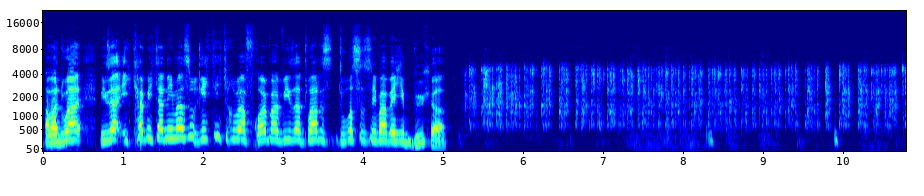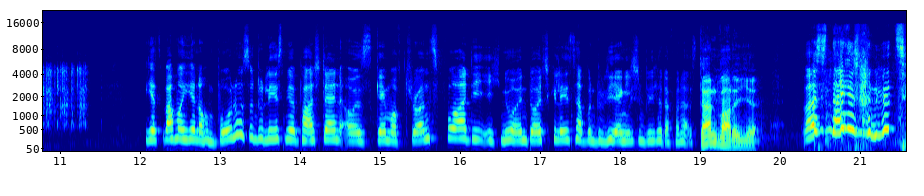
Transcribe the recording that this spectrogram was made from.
Aber du, hast- wie gesagt, ich kann mich da nicht mal so richtig drüber freuen, weil, wie gesagt, du hattest, du wusstest nicht mal, welche Bücher. Jetzt machen wir hier noch einen Bonus und du liest mir ein paar Stellen aus Game of Thrones vor, die ich nur in Deutsch gelesen habe und du die englischen Bücher davon hast. Dann warte hier. Was? Nein, das war ein Witz.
